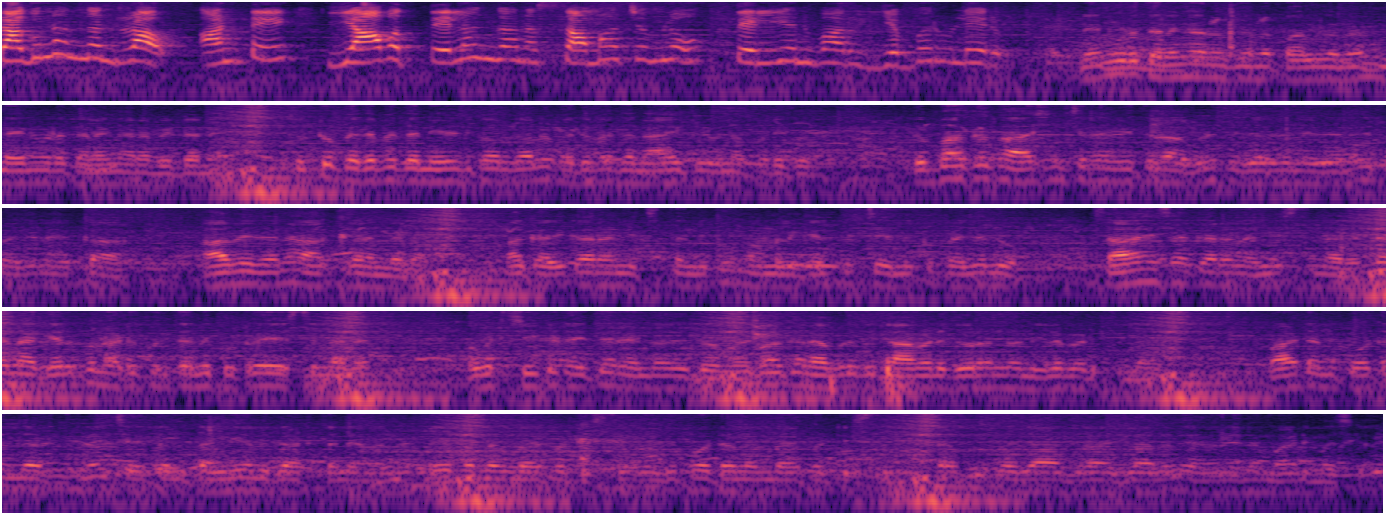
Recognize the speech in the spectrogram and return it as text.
రఘునందన్ రావు అంటే యావత్ తెలంగాణ సమాజంలో తెలియని వారు ఎవ్వరూ లేరు. నేను కూడా తెలంగాణ ఉద్యమంలో పాల్గొన్నాను నేను కూడా తెలంగాణ బిడ్డనే. చుట్టూ పెద్ద పెద్ద నియోజకవర్గాలు పెద్ద పెద్ద నాయకులు ఉన్నప్పటికీ కూడా దుబ్బాకకు ఆశించిన రీతిలో అభివృద్ధి జరగలేదనేది ప్రజల యొక్క ఆవేదన ఆక్రందన. మాకు అధికారాన్ని ఇచ్చినందుకు మమ్మల్ని గెలిపించేందుకు ప్రజలు సహాయ సహకారాలు అందిస్తున్నారు. అంటే నా గెలుపును అడుగుతుందని కుట్ర చేస్తున్నారు. ఒకటి చీకటి అయితే రెండోది దొంగ దుబ్బాకని అభివృద్ధికి ఆమె దూరంలో నిలబెడుతున్నారు. పాటలు కోటలు దాటుతున్నాయి చేతలు తంగేలు దాటుతలేమని పేపర్లను భయపట్టిస్తుంది రిపోర్టర్లను భయపట్టిస్తుంది డబ్బులు ప్రజా ఆగ్రహాలను ఎవరైనా మాడి మసిగా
